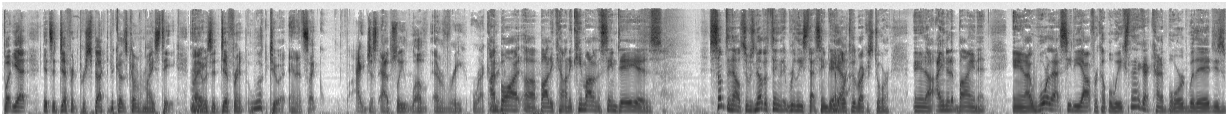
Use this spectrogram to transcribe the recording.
but yet it's a different perspective because it's coming from Ice T, and Right. it was a different look to it, and it's like. I just absolutely love every record. I bought uh, Body Count. It came out on the same day as something else. There was another thing that released that same day. I Yeah. worked at the record store, and uh, I ended up buying it. And I wore that CD out for a couple weeks, and I got kind of bored with it. Just-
